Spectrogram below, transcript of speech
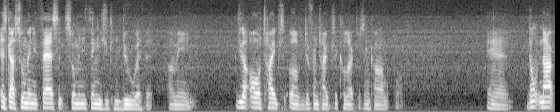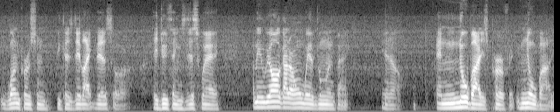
It's got so many facets, so many things you can do with it. I mean, you got all types of different types of collectors and comic books. And don't knock one person because they like this or they do things this way. I mean, we all got our own way of doing things, you know. And nobody's perfect. Nobody.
